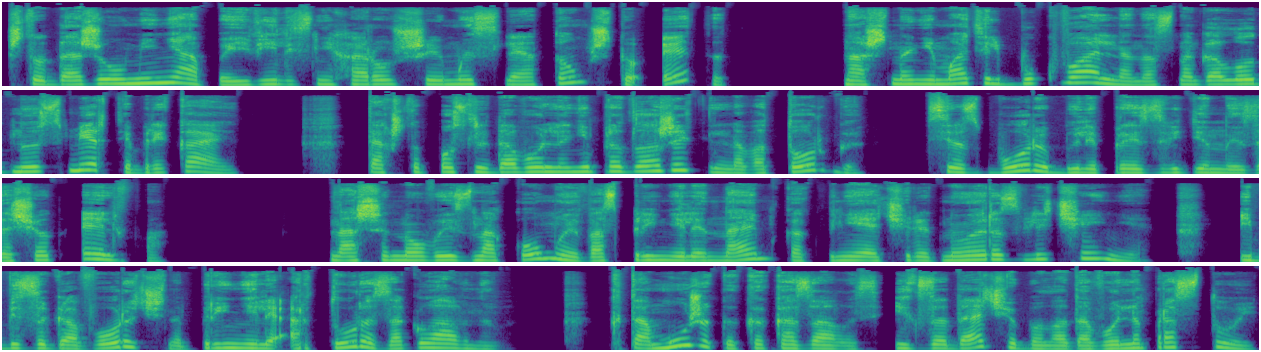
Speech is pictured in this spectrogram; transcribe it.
что даже у меня появились нехорошие мысли о том, что этот, наш наниматель буквально нас на голодную смерть обрекает. Так что после довольно непродолжительного торга все сборы были произведены за счет эльфа. Наши новые знакомые восприняли найм как внеочередное развлечение и безоговорочно приняли Артура за главного. К тому же, как оказалось, их задача была довольно простой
